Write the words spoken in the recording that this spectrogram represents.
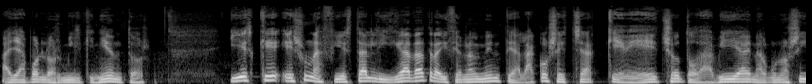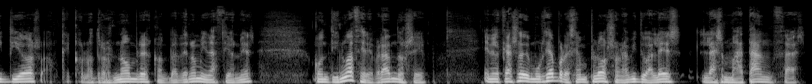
allá por los 1500. Y es que es una fiesta ligada tradicionalmente a la cosecha, que de hecho todavía en algunos sitios, aunque con otros nombres, con otras denominaciones, continúa celebrándose. En el caso de Murcia, por ejemplo, son habituales las matanzas,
